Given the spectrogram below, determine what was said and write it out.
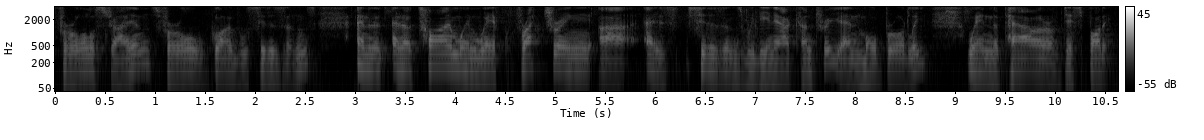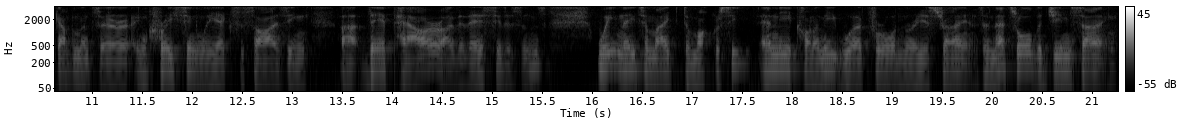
for all Australians, for all global citizens, and at, a time when we're fracturing uh, as citizens within our country and more broadly, when the power of despotic governments are increasingly exercising uh, their power over their citizens, we need to make democracy and the economy work for ordinary Australians. And that's all that Jim's saying.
